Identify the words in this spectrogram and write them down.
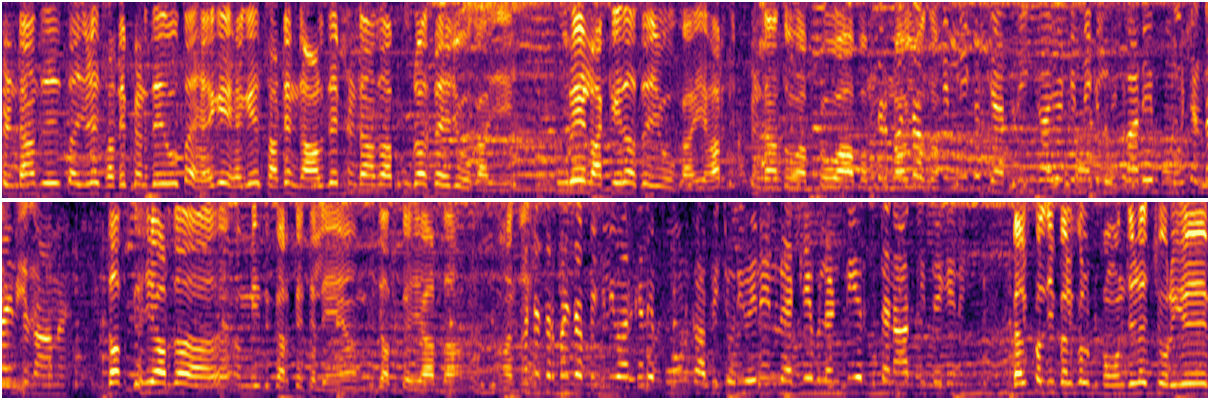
ਪਿੰਡਾਂ ਦੇ ਤਾਂ ਜਿਹੜੇ ਸਾਡੇ ਪਿੰਡ ਦੇ ਉਹ ਤਾਂ ਹੈਗੇ ਹੈਗੇ। ਸਾਡੇ ਨਾਲ ਦੇ ਪਿੰਡਾਂ ਦਾ ਪੂਰਾ ਸਹਿਯੋਗ ਆ ਜੀ। ਪੂਰੇ ਇਲਾਕੇ ਦਾ ਸਹਿਯੋਗ ਆ ਇਹ ਹਰ ਪਿੰਡਾਂ ਤੋਂ ਆਪੋ ਆਪ ਨੌਜਵਾਨ ਕਿੰਨੀ ਕੁ ਗੈਦਰਿੰਗ ਆ ਜਾਂ ਕਿੰਨੇ ਕੁ ਲੋਕਾਂ ਦੇ ਪਹੁੰਚਣ ਦਾ ਇੰਤਜ਼ਾਮ ਹੈ? 10000 ਦਾ ਉਮੀਦ ਕਰਕੇ ਚੱਲੇ ਆ 10000 ਦਾ ਹਾਂਜੀ। ਅੱਛਾ ਸਰਪੰਚ ਸਾਹਿਬ ਪਿਛਲੀ ਵਾਰ ਕਹਿੰਦੇ ਫੋਨ ਕਾਫੀ ਚੋਰੀ ਹੋਏ ਨੇ ਇਹਨੂੰ ਲੈ ਕੇ ਵਲੰਟੀਅਰਸ ਤਾਇਨਾਤ ਕੀਤੇ ਗਏ ਨੇ। ਬਿਲਕੁਲ ਜੀ ਬਿਲਕੁਲ ਫੋਨ ਜਿਹੜੇ ਚੋਰੀ ਹੋਏ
